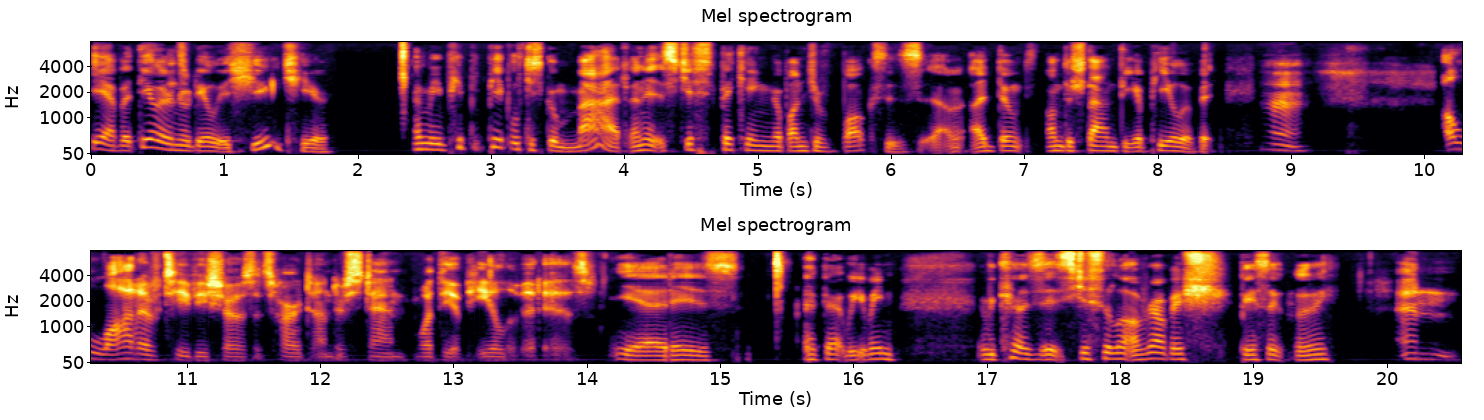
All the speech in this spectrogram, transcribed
Yeah, but deal or no deal is huge here. I mean, people people just go mad, and it's just picking a bunch of boxes. I, I don't understand the appeal of it. huh. a lot of TV shows, it's hard to understand what the appeal of it is. Yeah, it is. I get what you mean, because it's just a lot of rubbish, basically. And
